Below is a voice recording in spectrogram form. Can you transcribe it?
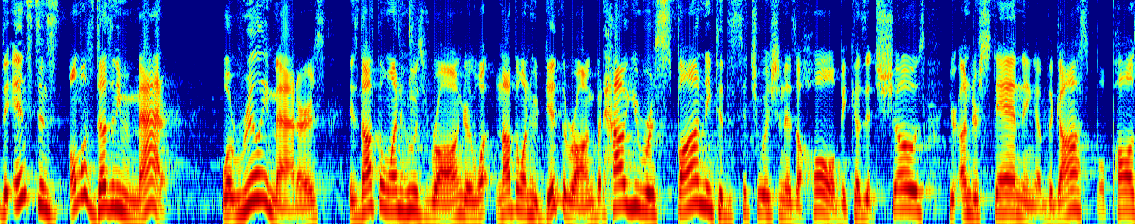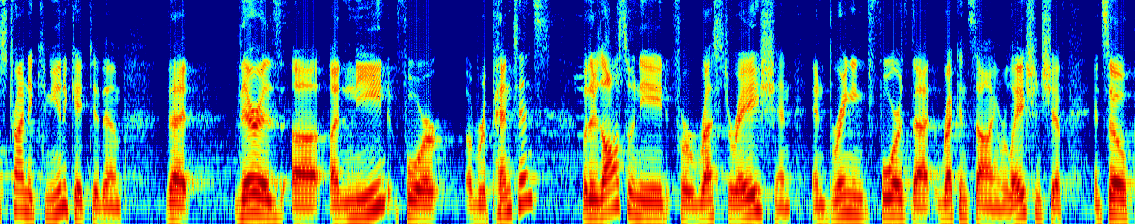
the instance almost doesn't even matter. What really matters is not the one who is wrong or what, not the one who did the wrong, but how you're responding to the situation as a whole because it shows your understanding of the gospel. Paul is trying to communicate to them that there is a, a need for a repentance but there's also need for restoration and bringing forth that reconciling relationship. And so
